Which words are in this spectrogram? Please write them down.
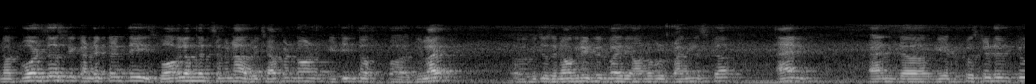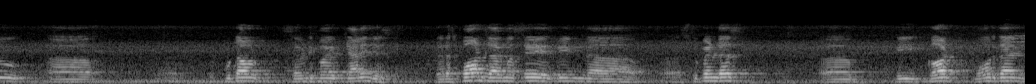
Now, towards this, we conducted the Swavilamban seminar, which happened on 18th of uh, July, uh, which was inaugurated by the Honorable Prime Minister, and and uh, we had requested him to uh, put out 75 challenges. The response, I must say, has been uh, uh, stupendous. Uh, we got more than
